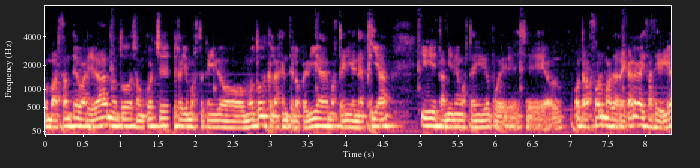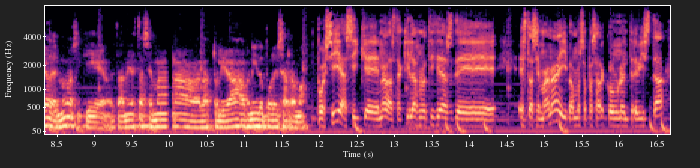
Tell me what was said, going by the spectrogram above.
bastante variedad, no todos son coches. Hoy hemos tenido motos que la gente lo pedía, hemos tenido energía y también hemos tenido pues eh, otras formas de recarga y facilidades, ¿no? Así que también esta semana la actualidad ha venido por esa rama. Pues sí, así que nada, hasta aquí las noticias de esta semana y vamos a pasar con una entrevista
